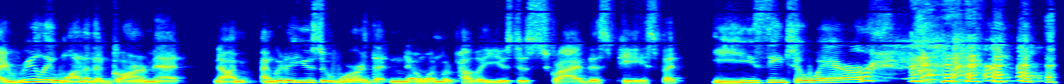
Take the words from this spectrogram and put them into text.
I really wanted the garment. Now, I'm, I'm going to use a word that no one would probably use to describe this piece, but easy to wear. and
